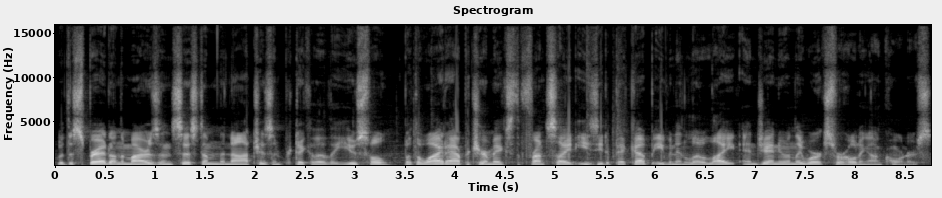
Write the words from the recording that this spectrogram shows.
With the spread on the Maruzen system, the notch isn't particularly useful, but the wide aperture makes the front sight easy to pick up even in low light and genuinely works for holding on corners.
